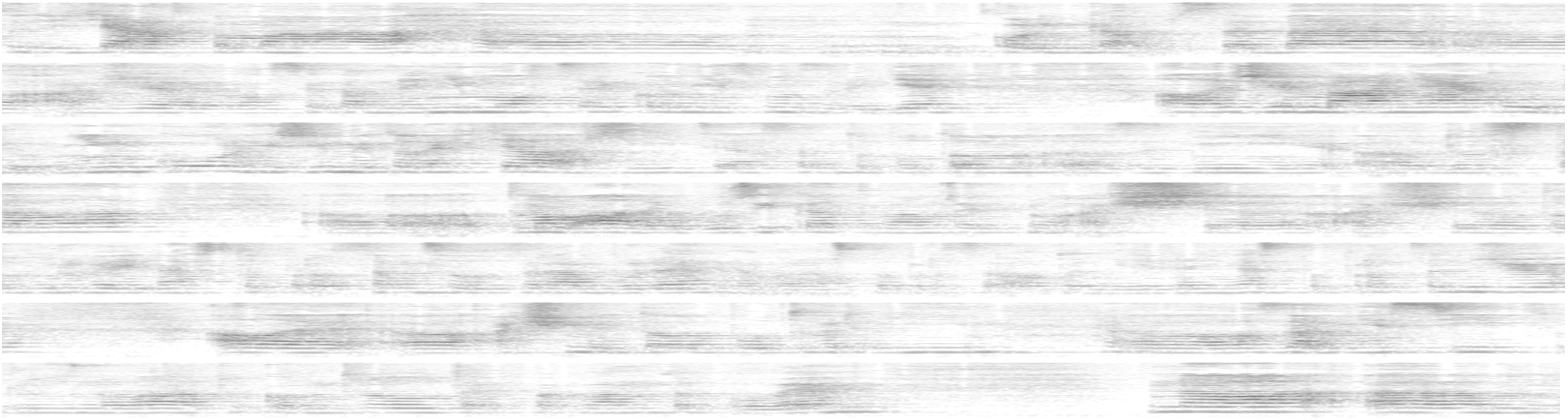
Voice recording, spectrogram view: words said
to děťátko má eh, kolínka u sebe a že vlastně tam není moc jako nic moc vidět, ale že má nějakou domněnku, než mi to nechtěla říct, já jsem to potom z ní dostala. To vám ale nebudu říkat, to vám řeknu, až, až to budu vědět na 100%, co to teda bude, nebo na 100%, ale to nikdy není na 100%, že jo ale eh, až mi to potvrdí eh, za měsíc, jdu znovu na tu kontrolu, tak pak vám to povím. No, um,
